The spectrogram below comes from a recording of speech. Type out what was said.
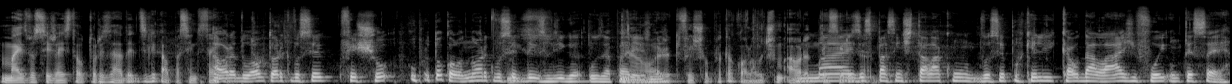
mas você já está autorizado a desligar. O paciente está A hora do óbito, a hora que você fechou o protocolo, na hora que você Isso. desliga os aparelhos. Na hora né? que fechou o protocolo, a, última, a hora mas do terceiro Mas esse paciente está lá com você porque ele caiu da laje foi um TCE.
